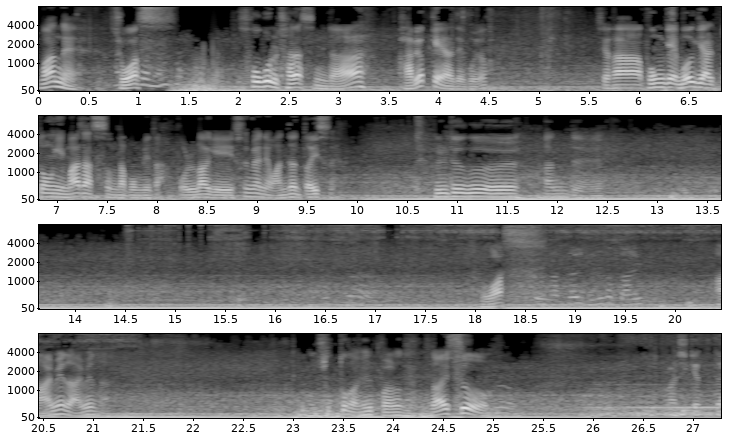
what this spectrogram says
맞네. 좋았어. 소구를 찾았습니다. 가볍게 해야 되고요. 제가 본 게 먹이 활동이 맞았었나 봅니다. 볼락이 수면에 완전 떠 있어요. 들드글한데. 좋았어. 아닙니다, 아닙니다. 속도가 제일 빠르네. 나이스! 맛있겠다.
